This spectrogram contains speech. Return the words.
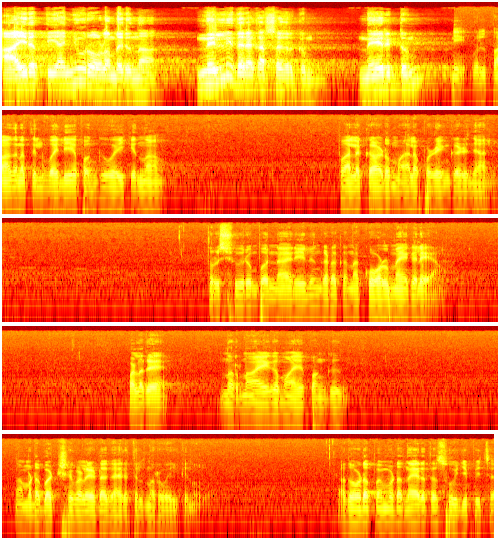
ആയിരത്തി അഞ്ഞൂറോളം വരുന്ന നെല്ലിതര കർഷകർക്കും നേരിട്ടും ഈ ഉൽപാദനത്തിൽ വലിയ പങ്ക് വഹിക്കുന്ന പാലക്കാടും ആലപ്പുഴയും കഴിഞ്ഞാൽ തൃശ്ശൂരും പൊന്നാനിയിലും കിടക്കുന്ന കോൾ മേഖലയാണ്. വളരെ നിർണായകമായ പങ്ക് നമ്മുടെ ഭക്ഷ്യവിളയുടെ കാര്യത്തിൽ നിർവഹിക്കുന്നത്. അതോടൊപ്പം ഇവിടെ നേരത്തെ സൂചിപ്പിച്ച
